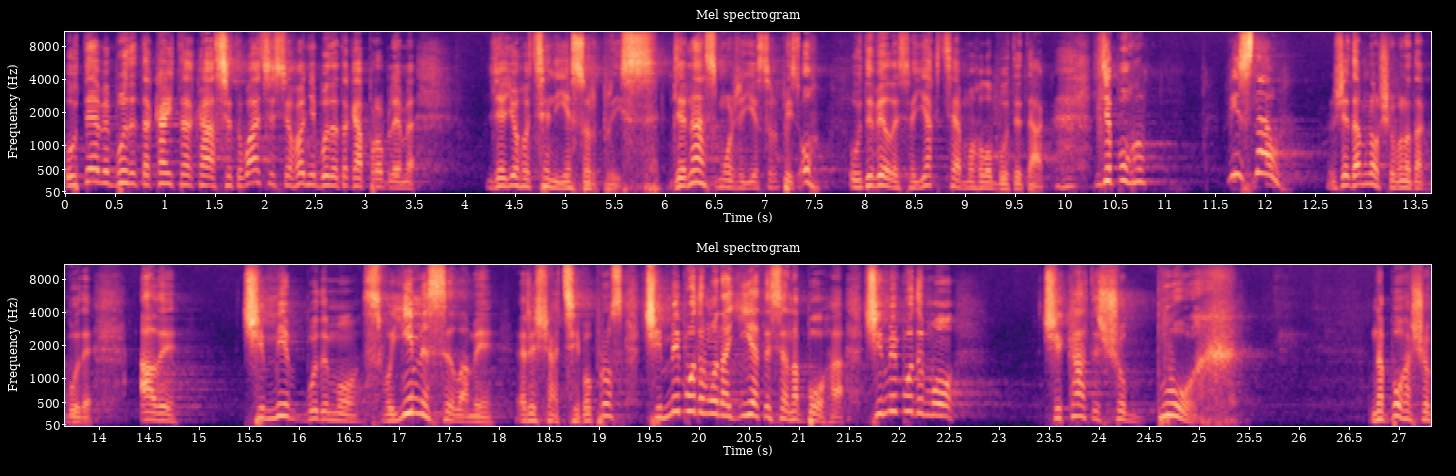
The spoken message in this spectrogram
у тебе буде така і така ситуація, сьогодні буде така проблема. Для його це не є сюрприз. Для нас може є сюрприз. О, удивилися, як це могло бути так. Для Бога він знав вже давно, що воно так буде. Але чи ми будемо своїми силами рішати цей вопрос, чи ми будемо надіятися на Бога, чи ми будемо чекати, що Бог, на Бога, що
